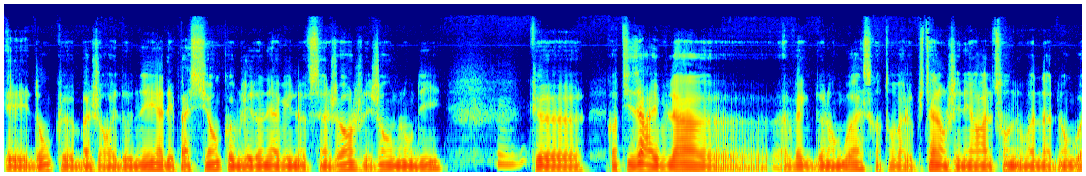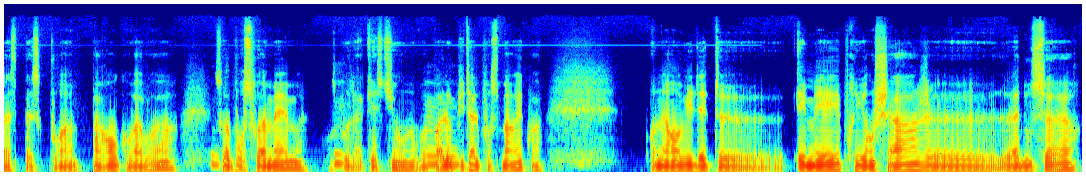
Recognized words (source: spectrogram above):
Et donc, euh, bah, j'aurais donné à des patients, comme j'ai donné à Villeneuve-Saint-Georges, les gens me l'ont dit, Mm. que quand ils arrivent là euh, avec de l'angoisse, quand on va à l'hôpital en général, soit on a de l'angoisse parce que pour un parent qu'on va voir, Mm. soit pour soi-même, on se pose la question, on va pas à l'hôpital pour se marrer quoi. On a envie d'être euh, aimé, pris en charge, euh, de la douceur,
